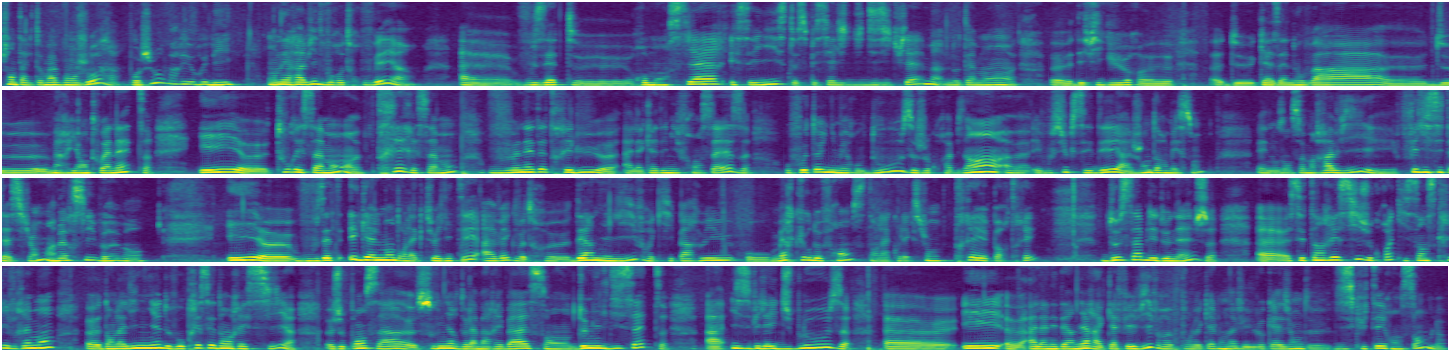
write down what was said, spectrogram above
Chantal Thomas, bonjour. Bonjour Marie-Aurélie. On est ravis de vous retrouver. Euh, vous êtes euh, romancière, essayiste, spécialiste du 18e, notamment euh, des figures de Casanova, de Marie-Antoinette. Et tout récemment, très récemment, vous venez d'être élue à l'Académie française, au fauteuil numéro 12, je crois bien, et vous succédez à Jean d'Ormesson. Et nous en sommes ravis et félicitations. Merci vraiment. Et euh, vous êtes également dans l'actualité avec votre dernier livre qui est paru au Mercure de France dans la collection Traits et Portraits. De sable et de neige. Euh, c'est un récit, je crois, qui s'inscrit vraiment euh, dans la lignée de vos précédents récits. je pense à Souvenir de la marée basse en 2017, à East Village Blues et à l'année dernière à Café Vivre, pour lequel on avait eu l'occasion de discuter ensemble.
